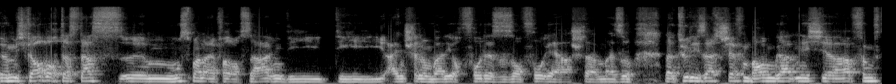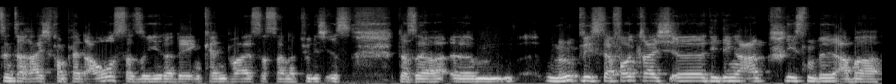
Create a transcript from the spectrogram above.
Ähm, ich glaube auch, dass das, ähm, muss man einfach auch sagen, die, die Einstellung war, die auch vor der Saison vorgeherrscht haben. Also natürlich sagt Steffen Baumgart nicht, ja, 15. reicht komplett aus. Also jeder, der ihn kennt, weiß, dass da natürlich ist, dass er ähm, möglichst erfolgreich äh, die Dinge abschließen will. Aber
